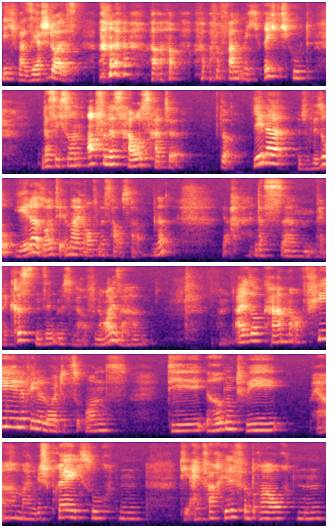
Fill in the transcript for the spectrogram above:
ich war sehr stolz, fand mich richtig gut, dass ich so ein offenes Haus hatte. So, jeder, sowieso, jeder sollte immer ein offenes Haus haben. Ne? Ja, das, ähm, wenn wir Christen sind, müssen wir offene Häuser haben. Und also kamen auch viele, viele Leute zu uns, die irgendwie ja, mal ein Gespräch suchten, die einfach Hilfe brauchten.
